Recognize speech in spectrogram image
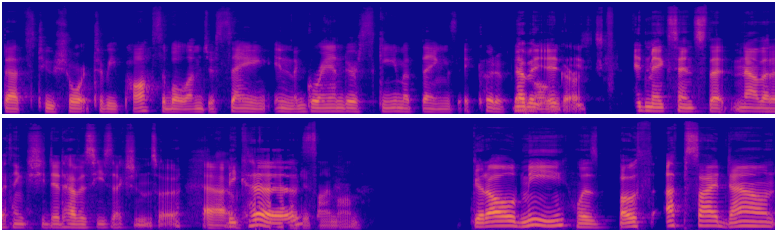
that's too short to be possible. I'm just saying, in the grander scheme of things, it could have No, been but it, longer. it it makes sense that now that I think she did have a C section, so so because mom. good old me was both upside down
